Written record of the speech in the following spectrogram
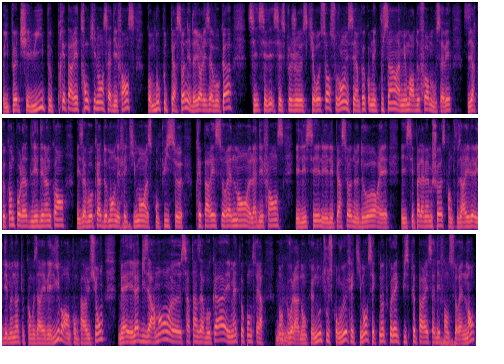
Il peut être chez lui, il peut préparer tranquillement sa défense, comme beaucoup de personnes. Et d'ailleurs, les avocats, c'est ce ce qui ressort souvent, et c'est un peu comme les coussins à mémoire de forme, vous savez. C'est-à-dire que quand pour les délinquants, les avocats demandent effectivement à ce qu'on puisse préparer sereinement la défense et laisser les, personnes dehors, et, et c'est pas la même chose quand vous arrivez avec des menottes quand vous arrivez libre en comparution. Mais, et là, bizarrement, euh, certains avocats émettent le contraire. Donc mmh. voilà, donc nous, tout ce qu'on veut, effectivement, c'est que notre collègue puisse préparer sa défense sereinement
